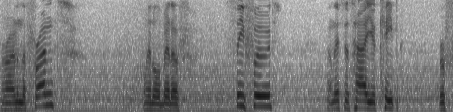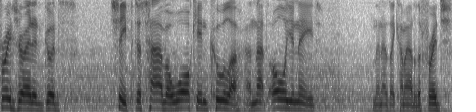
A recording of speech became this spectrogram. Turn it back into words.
right in the front. A little bit of seafood. And this is how you keep refrigerated goods cheap. Just have a walk-in cooler and that's all you need. And then as they come out of the fridge,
